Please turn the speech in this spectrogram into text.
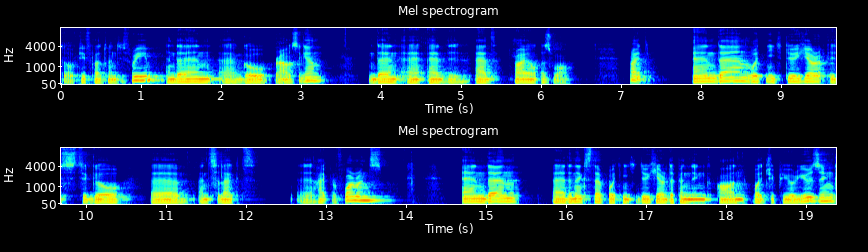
So FIFA 23 and then uh, go browse again and then uh, add, add trial as well, right? And then what you need to do here is to go uh, and select uh, high performance. And then uh, the next step, what you need to do here, depending on what GPU you're using,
